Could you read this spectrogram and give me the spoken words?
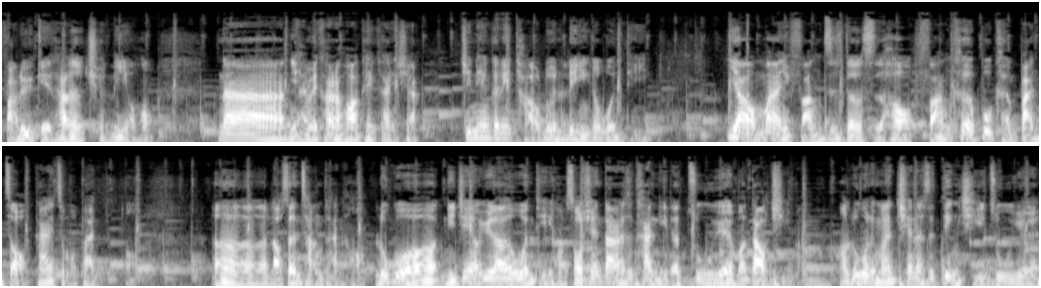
法律给他的权利哦。那你还没看的话，可以看一下。今天跟你讨论另一个问题。要卖房子的时候，房客不肯搬走，该怎么办？哦，呃，老生常谈哈。如果你今天有遇到的问题哈，首先当然是看你的租约有没有到期嘛。哦，如果你们签的是定期租约，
